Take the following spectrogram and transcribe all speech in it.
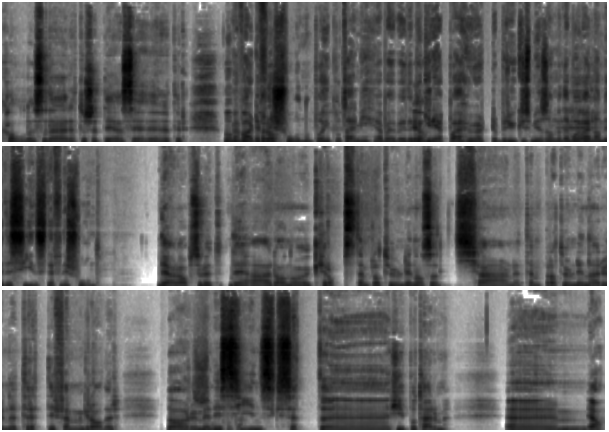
kalde. Så det er rett og slett det jeg ser etter. Nå, men Hva er definisjonen på hypotermi? Jeg, det begrepet har jeg hørt brukes mye sånn, men det må jo være en medisinsk definisjon? Det er det absolutt. Det er da når kroppstemperaturen din, altså kjernetemperaturen din, er under 35 grader. Da er du medisinsk sett uh, hypoterm. Uh, ja.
